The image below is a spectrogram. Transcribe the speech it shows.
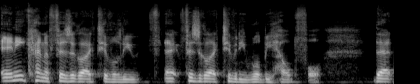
Any kind of physical activity, physical activity will be helpful. That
